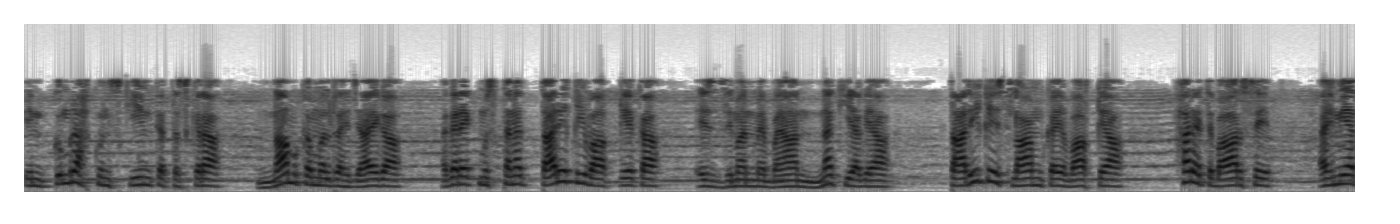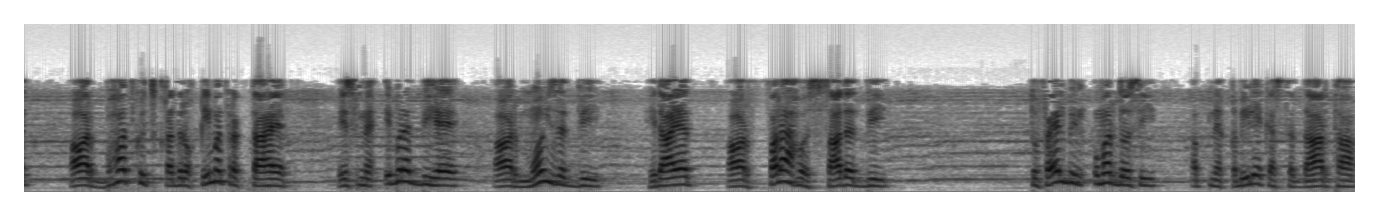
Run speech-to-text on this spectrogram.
ان گمراہ کن سکیم کا تذکرہ نامکمل رہ جائے گا اگر ایک مستند تاریخی واقعے کا اس ضمن میں بیان نہ کیا گیا۔ تاریخ اسلام کا یہ واقعہ ہر اعتبار سے اہمیت اور بہت کچھ قدر و قیمت رکھتا ہے۔ اس میں عبرت بھی ہے اور معزت بھی، ہدایت اور فلاح و سعادت بھی۔ توفیل بن عمر دوسی اپنے قبیلے کا سردار تھا،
